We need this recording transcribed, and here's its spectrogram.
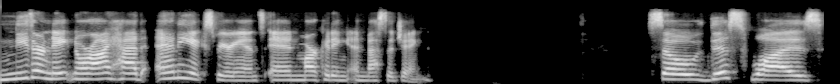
neither Nate nor I had any experience in marketing and messaging. So this was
